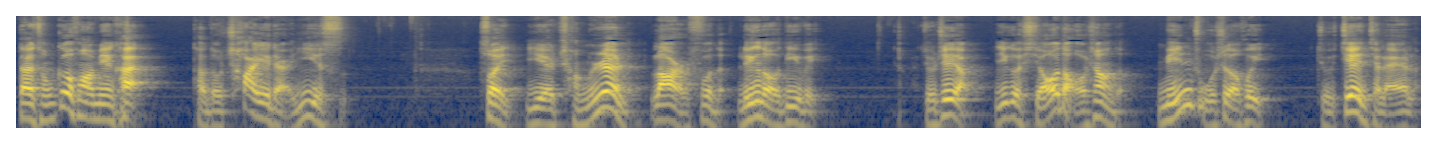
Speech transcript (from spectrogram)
但从各方面看，他都差一点意思，所以也承认了拉尔夫的领导地位。就这样，一个小岛上的民主社会就建起来了。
